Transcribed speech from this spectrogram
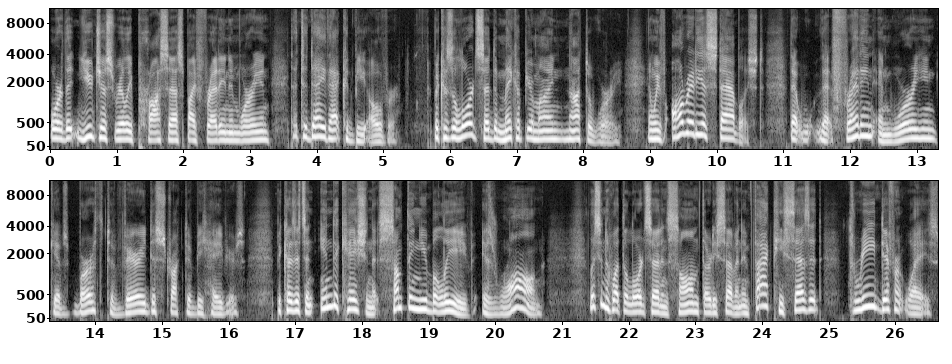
or that you just really process by fretting and worrying, that today that could be over because the Lord said to make up your mind not to worry. And we've already established that, that fretting and worrying gives birth to very destructive behaviors because it's an indication that something you believe is wrong. Listen to what the Lord said in Psalm 37. In fact, He says it three different ways.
